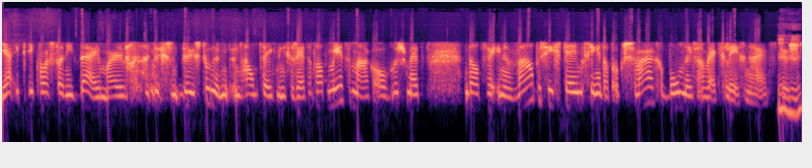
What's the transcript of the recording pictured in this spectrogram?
Ja, ik, ik was er niet bij, maar er is, er is toen een, een, handtekening gezet. Het had meer te maken overigens met dat we in een wapensysteem gingen... dat ook zwaar gebonden is aan werkgelegenheid. Mhm. Dus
